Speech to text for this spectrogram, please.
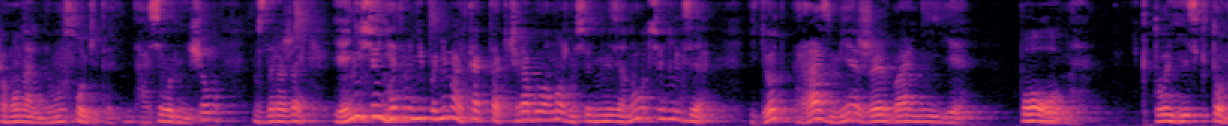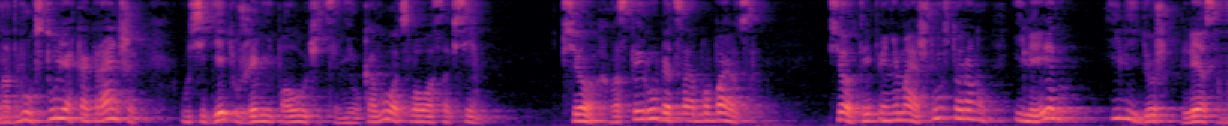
коммунальные услуги-то, а сегодня еще вздорожать. И они сегодня этого не понимают. Как так? Вчера было можно, сегодня нельзя. Ну вот все нельзя. Идет размежевание полное. Кто есть кто. На двух стульях, как раньше, усидеть уже не получится. Ни у кого от слова совсем. Все, хвосты рубятся, обрубаются. Все, ты принимаешь ту сторону или эту, или идешь лесом,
